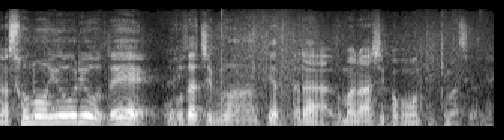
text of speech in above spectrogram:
だからその要領で大立ちブーンってやったら馬の足ボボンっていきますよね。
